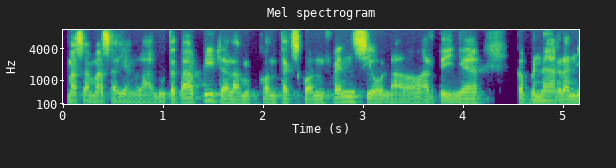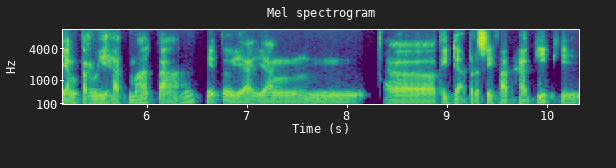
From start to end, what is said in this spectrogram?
masa-masa yang lalu. Tetapi dalam konteks konvensional artinya kebenaran yang terlihat mata itu ya yang uh, tidak bersifat hakiki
